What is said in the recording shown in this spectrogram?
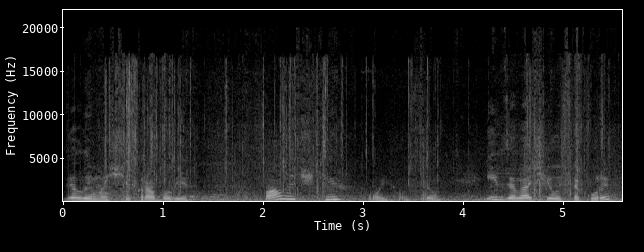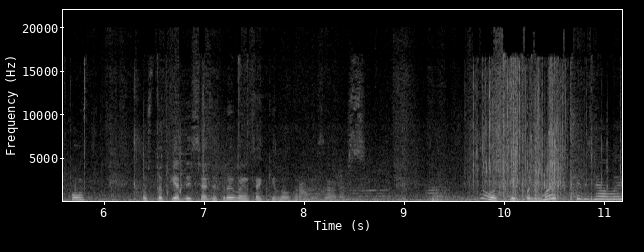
Взяли ми ще крабові палички. Ой, ось. І взяла ще ось таку рибку по 150 гривень за кілограм зараз. Ну, ось ці пельмечки взяли.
